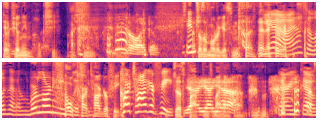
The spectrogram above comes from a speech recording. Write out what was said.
I 대표님 knew 혹시 아시는? No, I don't. 저도 모르겠습니다. Yeah, I have to look that up. We're learning Oh, English. cartography. Cartography. Just Yeah, popped yeah, into my yeah. head. Yeah. Mhm. There you go.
